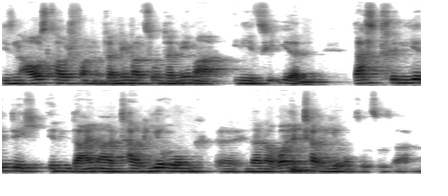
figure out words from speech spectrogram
diesen Austausch von Unternehmer zu Unternehmer initiieren. Das trainiert dich in deiner Tarierung, äh, in deiner Rollentarierung sozusagen.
